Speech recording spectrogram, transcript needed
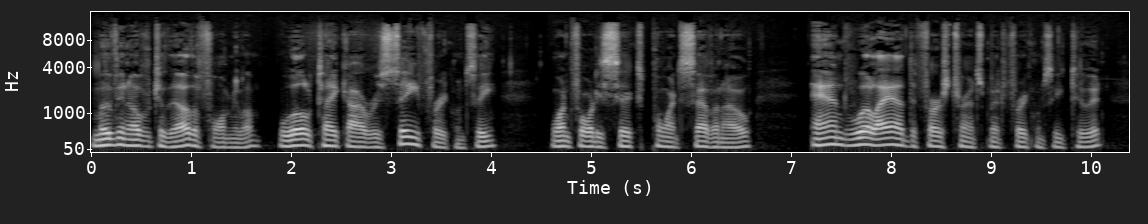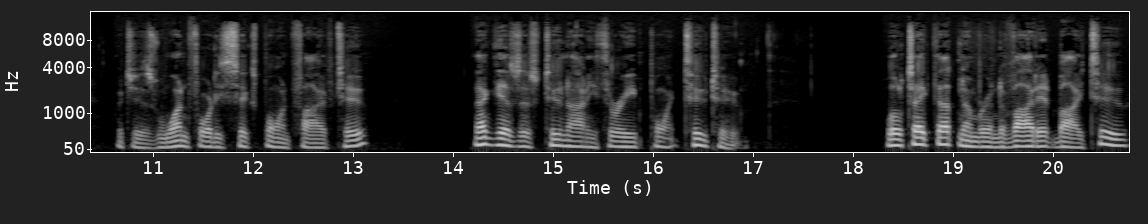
Moving over to the other formula, we'll take our receive frequency, 146.70, and we'll add the first transmit frequency to it, which is 146.52. That gives us 293.22. We'll take that number and divide it by 2,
